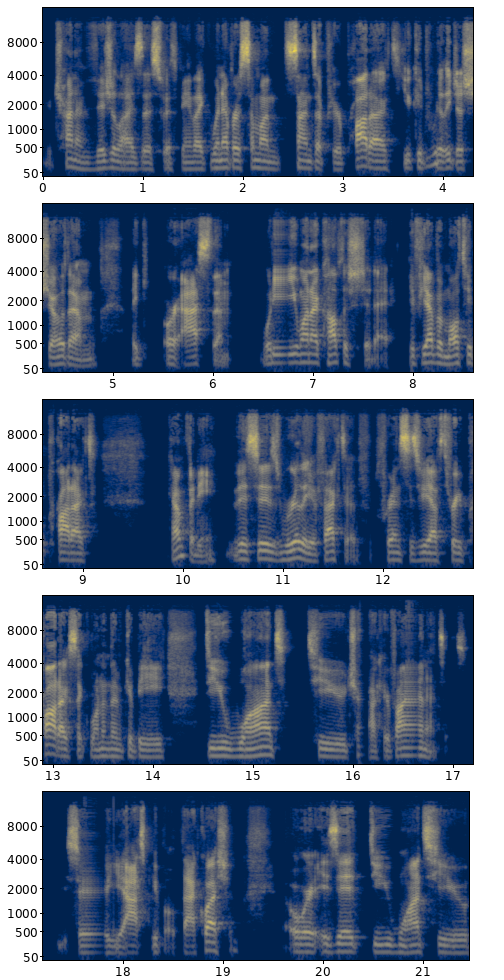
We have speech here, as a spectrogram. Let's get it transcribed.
you're trying to visualize this with me. Like, whenever someone signs up for your product, you could really just show them, like, or ask them, what do you want to accomplish today? If you have a multi product company, this is really effective. For instance, if you have three products, like one of them could be, do you want to track your finances? So you ask people that question. Or is it, do you want to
